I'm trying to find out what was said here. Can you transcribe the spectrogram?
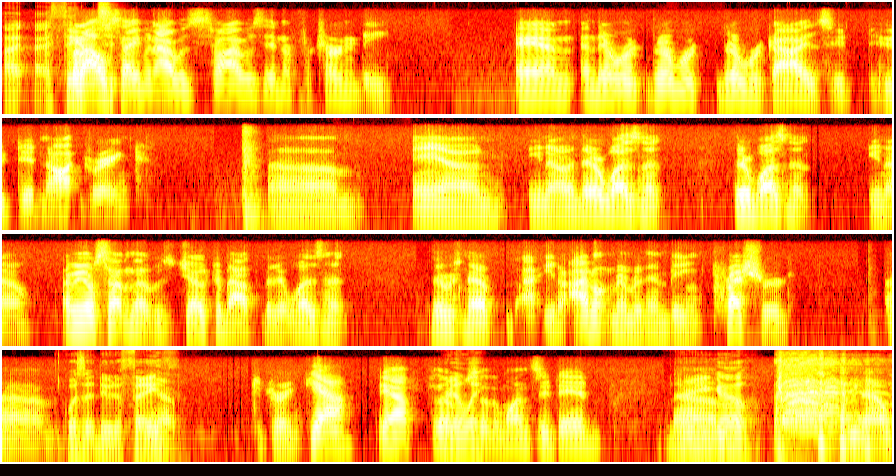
I, I think. But I'll t- say, I I was so I was in a fraternity, and and there were there were there were guys who who did not drink, um, and you know, there wasn't there wasn't you know, I mean, it was something that was joked about, but it wasn't. There was no, I- you know, I don't remember them being pressured um, was it due to faith? Yeah. to drink. Yeah, yeah. So, Really? so the ones who did, There you Um, go. you know,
